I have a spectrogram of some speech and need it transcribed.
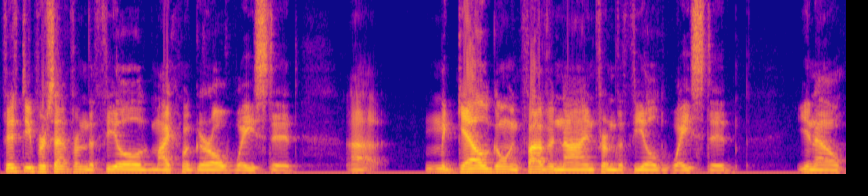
fifty percent from the field. Mike McGuirl wasted. Uh, Miguel going five and nine from the field wasted you know,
